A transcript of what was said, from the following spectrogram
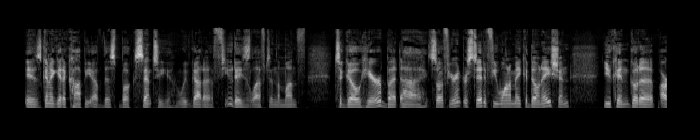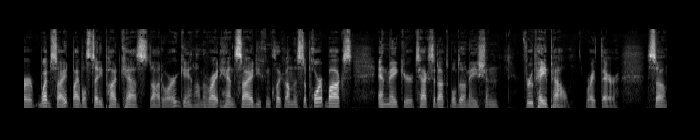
is going to get a copy of this book sent to you. We've got a few days left in the month to go here, but uh, so if you're interested, if you want to make a donation, you can go to our website, BibleStudyPodcasts.org, and on the right hand side, you can click on the support box and make your tax deductible donation through PayPal right there. So,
